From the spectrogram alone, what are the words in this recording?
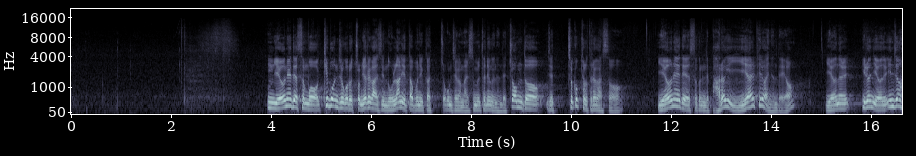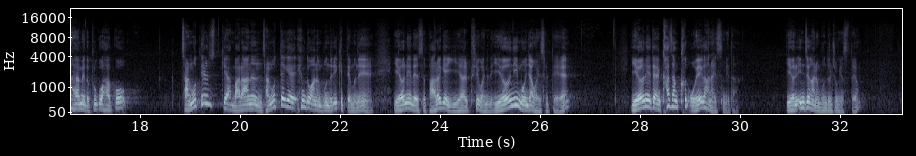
음, 예언에 대해서 뭐 기본적으로 좀 여러 가지 논란이 있다 보니까 조금 제가 말씀을 드린 건데 좀 더 이제 적극적으로 들어가서 예언에 대해서 그런데 바르게 이해할 필요가 있는데요. 예언을 이런 예언을 인정하임에도 불구하고 잘못되게 말하는 잘못되게 행동하는 분들이 있기 때문에 예언에 대해서 바르게 이해할 필요가 있는데 예언이 뭐냐고 했을 때 예언에 대한 가장 큰 오해가 하나 있습니다. 예언을 인정하는 분들 중에서도요.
